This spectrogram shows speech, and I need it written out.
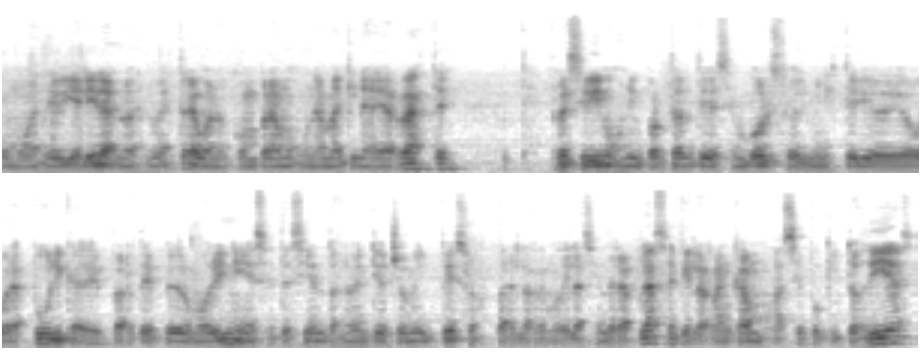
como es de Vialidad, no es nuestra, bueno, compramos una máquina de arrastre, recibimos un importante desembolso del Ministerio de Obras Públicas de parte de Pedro Morini de 798 mil pesos para la remodelación de la plaza, que la arrancamos hace poquitos días,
